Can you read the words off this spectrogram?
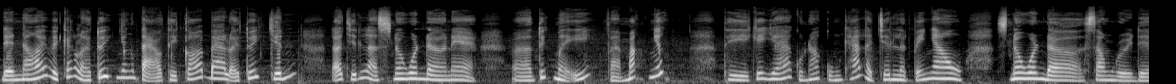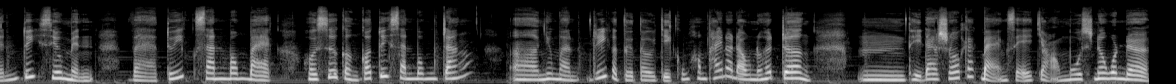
Để nói về các loại tuyết nhân tạo thì có ba loại tuyết chính, đó chính là Snow Wonder nè, à, tuyết Mỹ và mắc nhất thì cái giá của nó cũng khá là chênh lệch với nhau. Snow Wonder xong rồi đến tuyết siêu mịn và tuyết xanh bông bạc. Hồi xưa còn có tuyết xanh bông trắng à, nhưng mà riết rồi từ từ chị cũng không thấy nó đâu nữa hết trơn uhm, thì đa số các bạn sẽ chọn mua Snow Wonder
